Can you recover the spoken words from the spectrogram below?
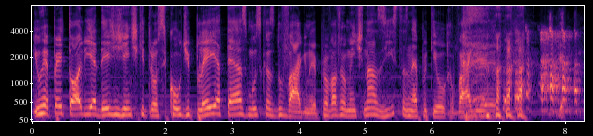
e o repertório ia desde gente que trouxe Coldplay até as músicas do Wagner, provavelmente nazistas, né? Porque o Wagner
